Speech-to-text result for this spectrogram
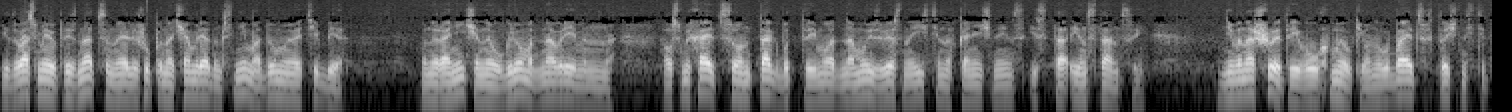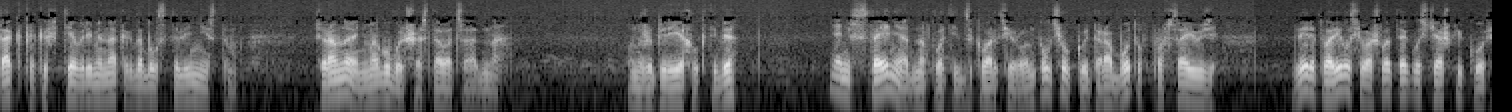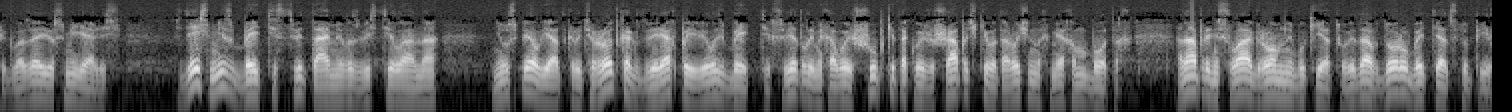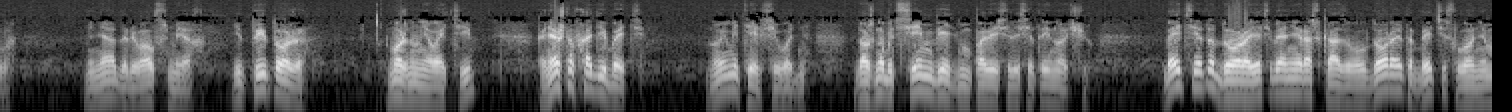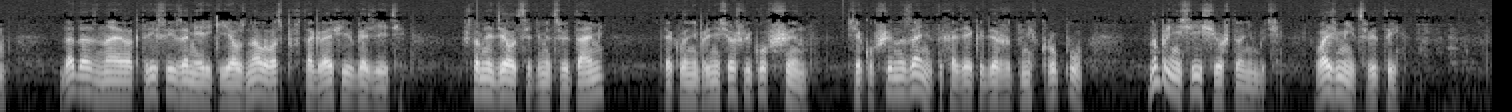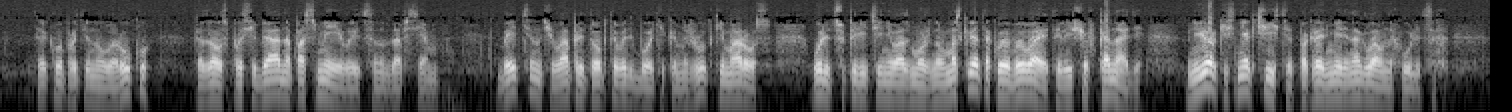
Едва смею признаться, но я лежу по ночам рядом с ним, а думаю о тебе. Он ироничен и угрюм одновременно — а усмехается он так, будто ему одному известна истина в конечной инстанции. Не выношу это его ухмылки, он улыбается в точности так, как и в те времена, когда был сталинистом. Все равно я не могу больше оставаться одна. Он уже переехал к тебе? Я не в состоянии одна платить за квартиру. Он получил какую-то работу в профсоюзе. Дверь отворилась, и вошла Текла с чашкой кофе. Глаза ее смеялись. «Здесь мисс Бетти с цветами», — возвестила она. Не успел я открыть рот, как в дверях появилась Бетти в светлой меховой шубке, такой же шапочке в отороченных мехом ботах. Она принесла огромный букет. Увидав Дору, Бетти отступила. Меня одолевал смех. «И ты тоже. Можно мне войти?» «Конечно, входи, Бетти». «Ну и метель сегодня. Должно быть, семь ведьм повесились этой ночью». «Бетти — это Дора, я тебе о ней рассказывал. Дора — это Бетти Слоним». «Да-да, знаю, актриса из Америки. Я узнала вас по фотографии в газете». Что мне делать с этими цветами? Текла, не принесешь ли кувшин? Все кувшины заняты, хозяйка держит в них крупу. Ну, принеси еще что-нибудь. Возьми цветы. Текла протянула руку. Казалось, про себя она посмеивается надо всем. Бетти начала притоптывать ботиками. Жуткий мороз. Улицу перейти невозможно. В Москве такое бывает, или еще в Канаде. В Нью-Йорке снег чистят, по крайней мере, на главных улицах.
